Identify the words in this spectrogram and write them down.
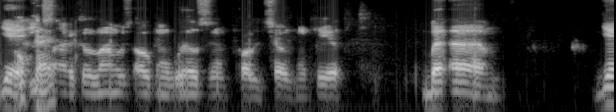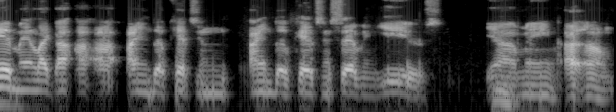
Yeah, Okay. east side of Columbus, Oakland, Wilson, call chosen kill. But um, yeah, man, like I I I I ended up catching I end up catching seven years. You know what I mean? I um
